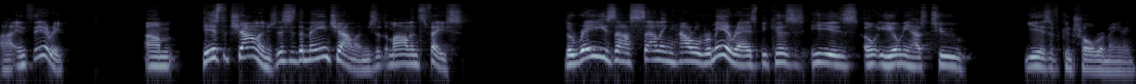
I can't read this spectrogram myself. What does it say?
uh, in theory. Um, here's the challenge. This is the main challenge that the Marlins face. The Rays are selling Harold Ramirez because he is he only has two years of control remaining.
